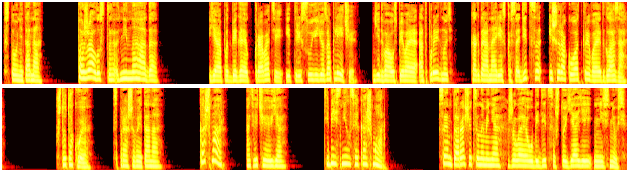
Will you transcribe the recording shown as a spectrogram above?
стонет она. Пожалуйста, не надо. Я подбегаю к кровати и трясу ее за плечи, едва успевая отпрыгнуть, когда она резко садится и широко открывает глаза. Что такое? спрашивает она. Кошмар, отвечаю я. Тебе снился кошмар. Сэм таращится на меня, желая убедиться, что я ей не снюсь.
